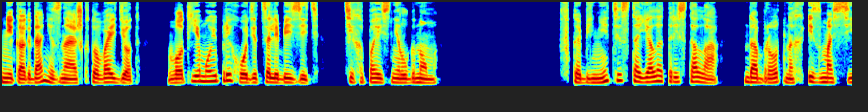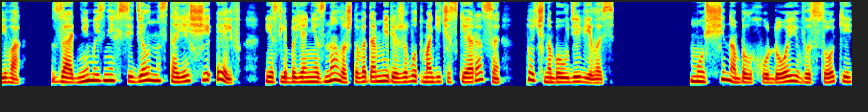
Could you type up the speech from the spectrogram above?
Никогда не знаешь, кто войдет. Вот ему и приходится лебезить», — тихо пояснил гном. В кабинете стояло три стола, добротных, из массива. За одним из них сидел настоящий эльф. Если бы я не знала, что в этом мире живут магические расы, точно бы удивилась. Мужчина был худой, высокий,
